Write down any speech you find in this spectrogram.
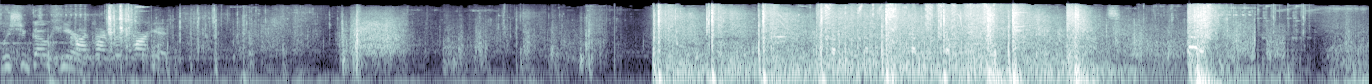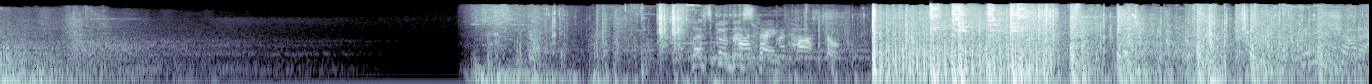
We should go here. Contact with target. Let's go this Contact way. with hostile. Getting shot at.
